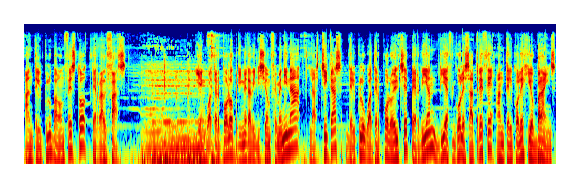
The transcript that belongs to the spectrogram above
ante el Club Baloncesto Terralfás. Y en waterpolo, primera división femenina, las chicas del Club Waterpolo Elche perdían 10 goles a 13 ante el Colegio Brains,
